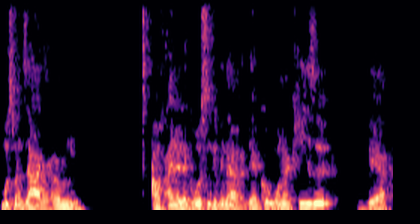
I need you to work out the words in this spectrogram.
muss man sagen, ähm, auch einer der großen Gewinner der Corona-Krise. Wer,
